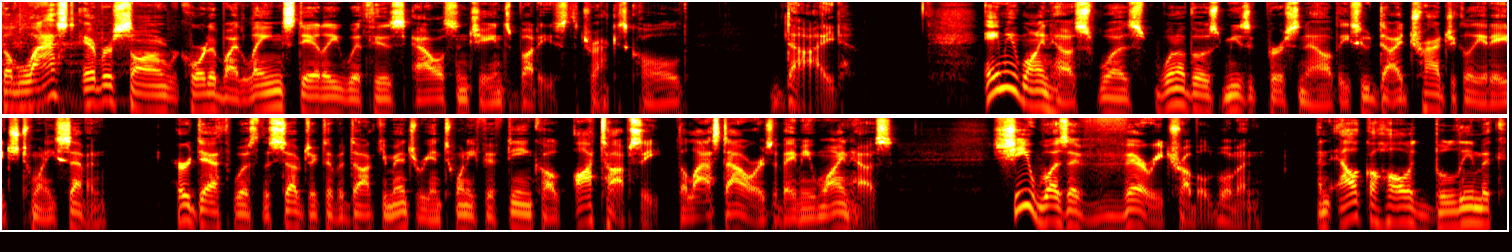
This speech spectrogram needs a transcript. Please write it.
The last ever song recorded by Layne Staley with his Alice in Chains buddies. The track is called Died. Amy Winehouse was one of those music personalities who died tragically at age 27. Her death was the subject of a documentary in 2015 called Autopsy The Last Hours of Amy Winehouse. She was a very troubled woman, an alcoholic, bulimic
